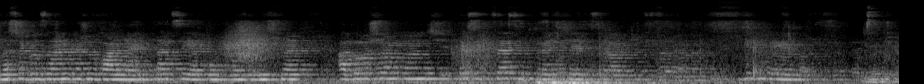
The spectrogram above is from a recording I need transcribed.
naszego zaangażowania i pracy, jaką włożyliśmy, aby osiągnąć te sukcesy, które dzisiaj zostały przedstawione. Dziękujemy bardzo serdecznie.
